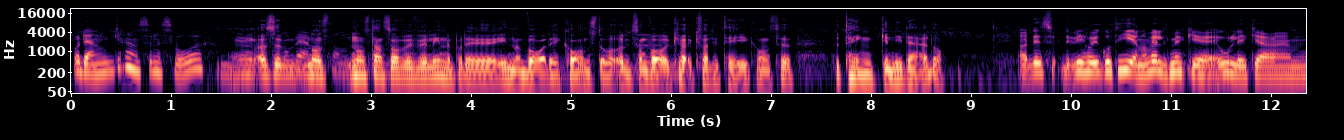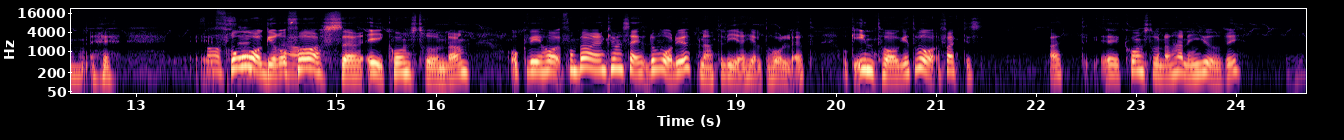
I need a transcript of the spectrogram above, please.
Och den gränsen är svår. Mm, alltså, någonstans var vi väl inne på det innan, vad det är konst och liksom mm. vad kvalitet i konst. Hur, hur tänker ni där då? Ja, det, vi har ju gått igenom väldigt mycket mm. olika äh, frågor och ja. faser i konstrundan. Och vi har, från början kan man säga, då var det ju öppna ateljéer helt och hållet. Och intaget var faktiskt att eh, konstrundan hade en jury. Mm.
